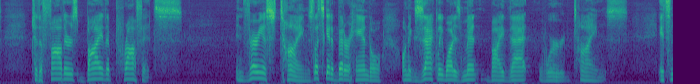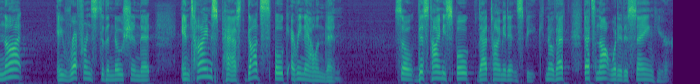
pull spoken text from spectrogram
to the fathers by the prophets. In various times, let's get a better handle on exactly what is meant by that word, times. It's not a reference to the notion that in times past, God spoke every now and then. So this time he spoke, that time he didn't speak. No, that, that's not what it is saying here.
